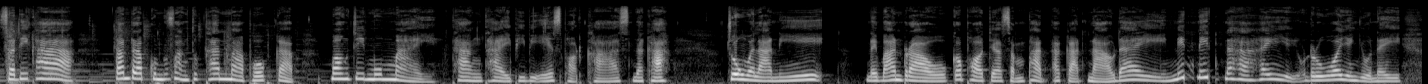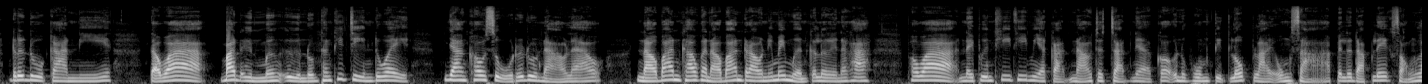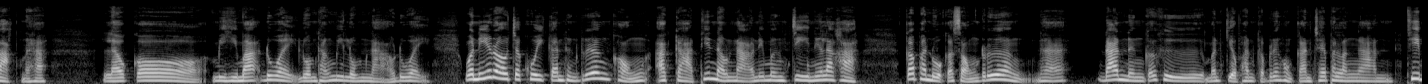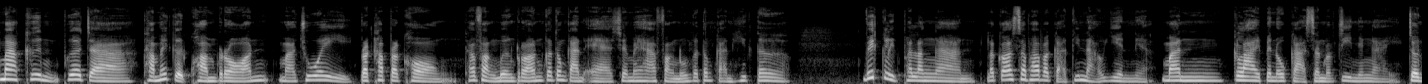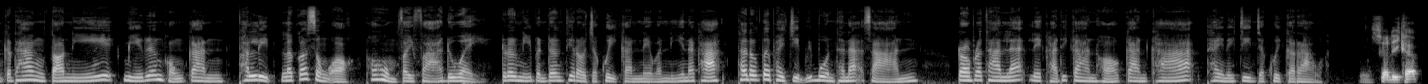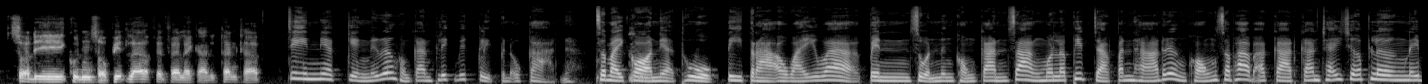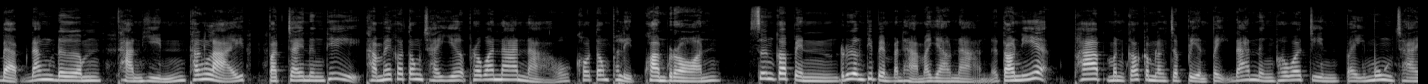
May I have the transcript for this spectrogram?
สวัสดีค่ะ ต้อนรับคุณผู้ฟังทุกท่านมาพบกับมองจีนมุมใหม่ทางไทย PBS Podcast นะคะ ช่วงเวลานี้ในบ้านเราก็พอจะสัมผัสอากาศหนาวได้นิดๆนะคะ ให้รู้ว่ายังอยู่ในฤดูกาลนี้ แต่ว่าบ้านอื่นเมืองอื่นรวมทั้งที่จีนด้วยย่างเข้าสู่ฤดูหนาวแล้ว หนาวบ้านเขากับหนาวบ้านเรานี่ไม่เหมือนกันเลยนะคะ เพราะว่าในพื้นที่ที่มีอากาศหนาวจะจัดเนี่ยก็อุณหภูมิติดลบหลายองศาเป็นระดับเลขสองหลักนะคะแล้วก็มีหิมะด้วยรวมทั้งมีลมหนาวด้วย วันนี้เราจะคุยกันถึงเรื่องของอากาศที่หนาวหนาวๆในเมืองจีนนี่แหละค่ะ ก็ผนวกกับสองเรื่องนะ ด้านหนึ่งก็คือมันเกี่ยวพันกับเรื่องของการใช้พลังงานที่มากขึ้นเพื่อจะทำให้เกิดความร้อนมาช่วยประคับประคอง ถ้าฝั่งเมืองร้อนก็ต้องการแอร์ใช่ไหมฮะฝั่งนู้นก็ต้องการฮีเตอร์วิกฤตพลังงาน แล้วก็สภาพอากาศที่หนาวเย็นเนี่ยมันกลายเป็นโอกาสสำหรับจีนยังไง จนกระทั่งตอนนี้มีเรื่องของการผลิตแล้วก็ส่งออกผ้าห่มไฟฟ้าด้วย เรื่องนี้เป็นเรื่องที่เราจะคุยกันในวันนี้นะคะท่านดรภัยจิตวิบูลธนสาร รองประธานและเลขาธิการหอการค้าไทยในจีนจะคุยกับเรา สวัสดีครับ สวัสดีคุณโสภิตและแฟนๆรายการทุกท่านครับ จีนเนี่ยเก่งในเรื่องของการพลิกวิกฤตเป็นโอกาสนะสมัยก่อนเนี่ยถูกตีตราเอาไว้ว่าเป็นส่วนหนึ่งของการสร้างมลพิษจากปัญหาเรื่องของสภาพอากาศการใช้เชื้อเพลิงในแบบดั้งเดิมถ่านหิน ทั้งหลายปัจจัยหนึ่งที่ทำให้เขาต้องใช้เยอะเพราะว่าหน้าหนาวเขาต้องผลิตความร้อน ซึ่งก็เป็นเรื่องที่เป็นปัญหามายาวนานแต่ตอนนี้ ภาพมันก็กำลังจะเปลี่ยนไปอีกด้านหนึ่ง เพราะว่าจีนไปมุ่งใช้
